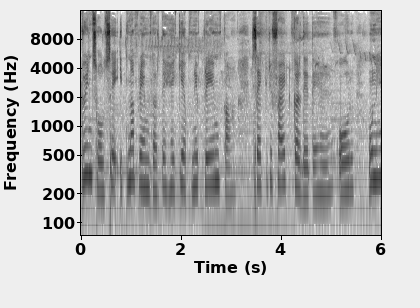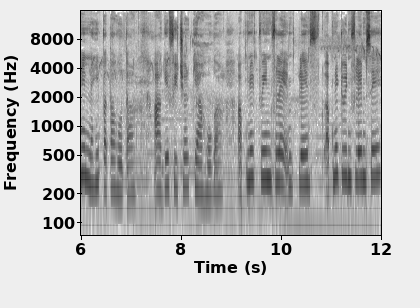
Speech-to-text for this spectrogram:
ट्विन सोल से इतना प्रेम करते हैं कि अपने प्रेम का सेक्रीफाइड कर देते हैं और उन्हें नहीं पता होता आगे फ्यूचर क्या होगा। अपने ट्विन फ्लेम फ्लेम अपने ट्विन फ्लेम से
